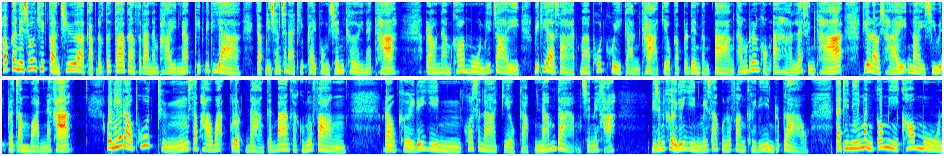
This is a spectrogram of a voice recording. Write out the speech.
พบกันในช่วงคิดก่อนเชื่อกับดรแก้วกังสดานนภัยนักพิษวิทยา กับดิฉันชนาทิพไพรพงษ์เช่นเคยนะคะ เรานำข้อมูลวิจัย วิทยาศาสตร์มาพูดคุยกันค่ะ เกี่ยวกับประเด็นต่างๆ ทั้งเรื่องของอาหารและสินค้าที่เราใช้ในชีวิตประจำวันนะคะ วันนี้เราพูดถึงสภาวะกรดด่างกันบ้างค่ะคุณผู้ฟัง เราเคยได้ยินโฆษณาเกี่ยวกับน้ำด่างใช่ไหมคะดิฉันเคยได้ยินไม่ทราบคุณผู้ฟังเคยได้ยินหรือเปล่า แต่ทีนี้มันก็มีข้อมูล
